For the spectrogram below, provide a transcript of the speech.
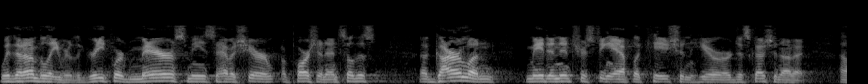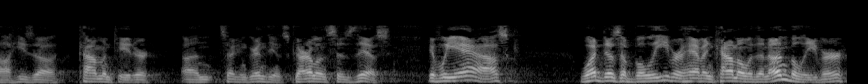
with an unbeliever? The Greek word meris means to have a share, a portion. And so this uh, Garland made an interesting application here or discussion on it. Uh, he's a commentator on 2 Corinthians. Garland says this If we ask, what does a believer have in common with an unbeliever?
